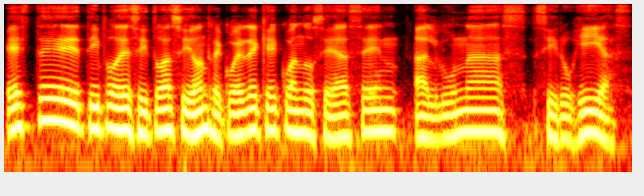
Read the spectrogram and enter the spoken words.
Este tipo de situación, recuerde que cuando se hacen algunas cirugías,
